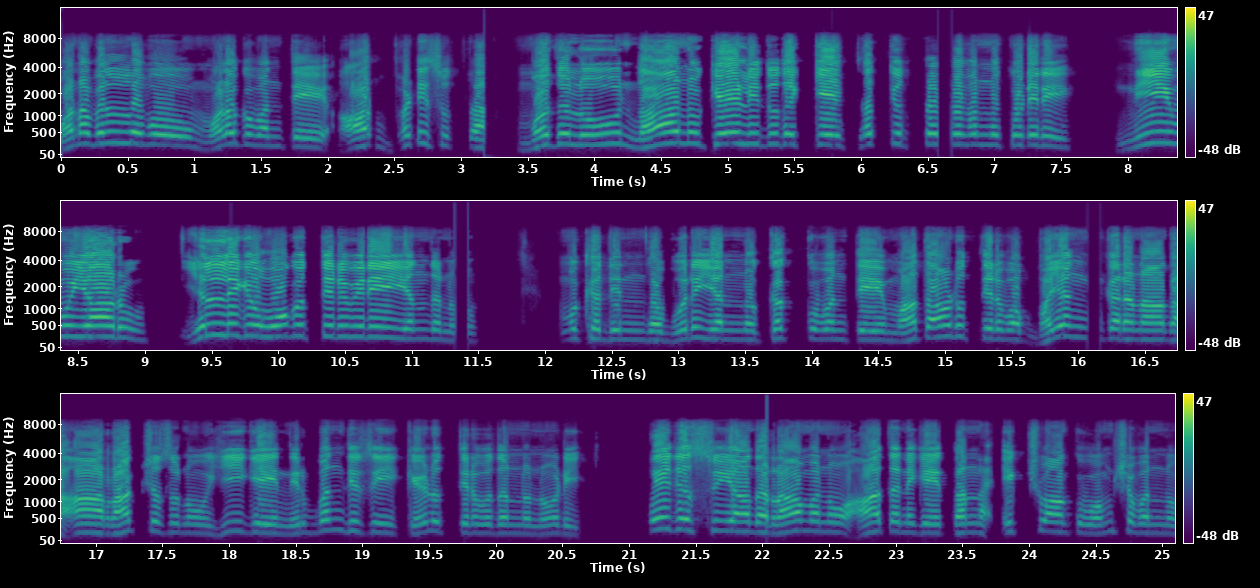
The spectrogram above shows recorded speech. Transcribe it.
ವನವೆಲ್ಲವೂ ಮೊಳಗುವಂತೆ ಆರ್ಭಟಿಸುತ್ತ, ಮೊದಲು ನಾನು ಕೇಳಿದುದಕ್ಕೆ ಪ್ರತ್ಯುತ್ತರವನ್ನು ಕೊಡಿರಿ, ನೀವು ಯಾರು? ಎಲ್ಲಿಗೆ ಹೋಗುತ್ತಿರುವಿರಿ ಎಂದನು. ಮುಖದಿಂದ ಉರಿಯನ್ನು ಕಕ್ಕುವಂತೆ ಮಾತಾಡುತ್ತಿರುವ ಭಯಂಕರನಾದ ಆ ರಾಕ್ಷಸನು ಹೀಗೆ ನಿರ್ಬಂಧಿಸಿ ಕೇಳುತ್ತಿರುವುದನ್ನು ನೋಡಿ ತೇಜಸ್ವಿಯಾದ ರಾಮನು ಆತನಿಗೆ ತನ್ನ ಇಕ್ಷ್ವಾಕು ವಂಶವನ್ನು,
